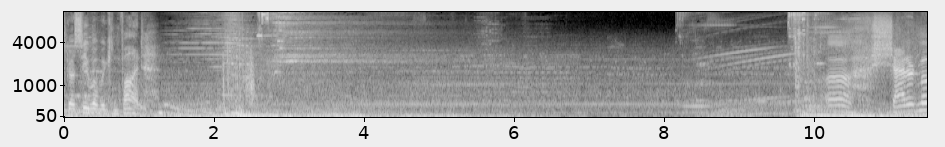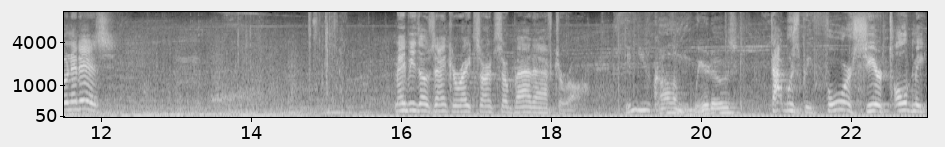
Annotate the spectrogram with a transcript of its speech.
Let's go see what we can find. Uh, shattered moon it is. Maybe those anchorites aren't so bad after all. Didn't you call them weirdos? That was before Seer told me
